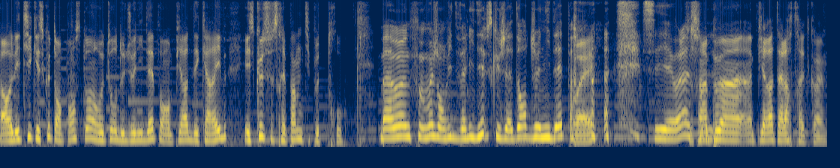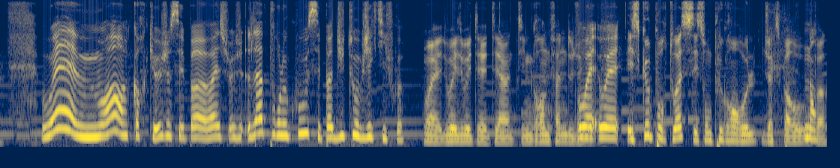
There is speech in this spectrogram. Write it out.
Alors Letty, qu'est-ce que t'en penses toi un retour de Johnny Depp en Pirates des Caraïbes? Est-ce que ce serait pas un petit peu de trop? Bah ouais, moi j'ai envie de valider parce que j'adore Johnny Depp. Ouais, C'est voilà. ce serait je- un peu un, un pirate à la retraite quand même. Ouais, moi encore que, je sais pas. Ouais, je- je- là pour le coup, c'est pas du tout objectif quoi. Ouais, ouais, ouais t'es, t'es un- t'es une grande fan de Johnny Ouais, Depp. ouais. Est-ce que pour toi c'est son plus grand rôle, Jack Sparrow Non. ou pas?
